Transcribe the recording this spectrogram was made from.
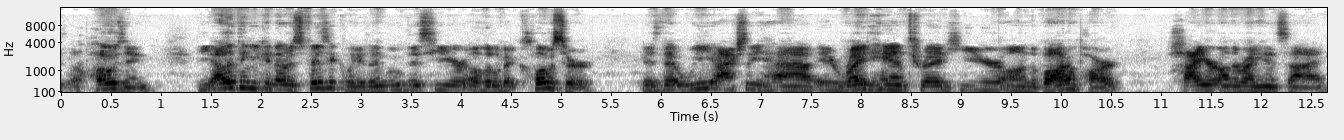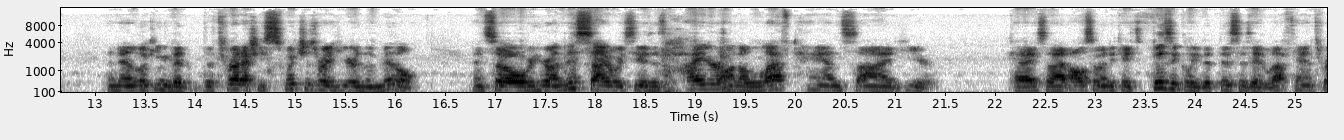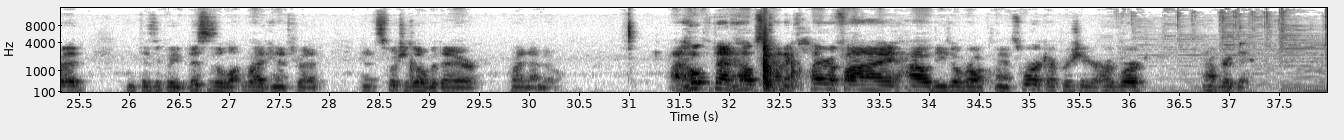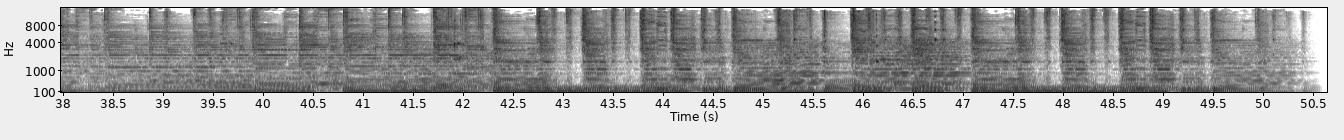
is opposing. The other thing you can notice physically as I move this here a little bit closer is that we actually have a right hand thread here on the bottom part, higher on the right hand side, and then looking, the, the thread actually switches right here in the middle. And so over here on this side, what we see is it's higher on the left-hand side here. Okay, so that also indicates physically that this is a left-hand thread, and physically this is a right-hand thread, and it switches over there right in that middle. I hope that helps kind of clarify how these overall clamps work. I appreciate your hard work. Have a great day.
